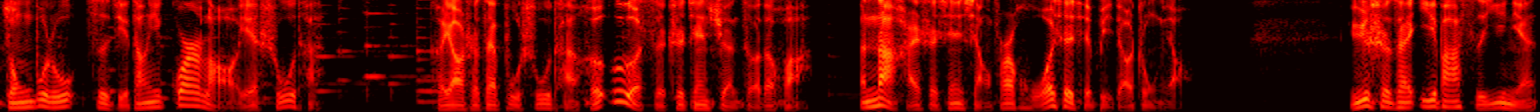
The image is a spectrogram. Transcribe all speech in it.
总不如自己当一官老爷舒坦。可要是在不舒坦和饿死之间选择的话，那还是先想法活下去比较重要。于是，在一八四一年。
